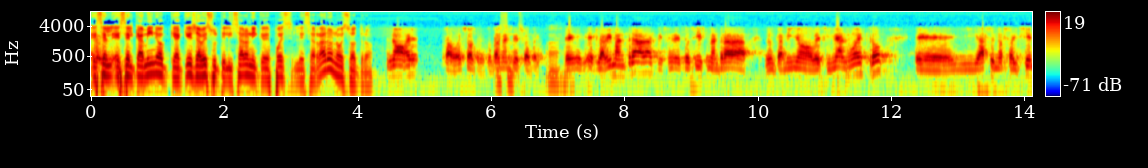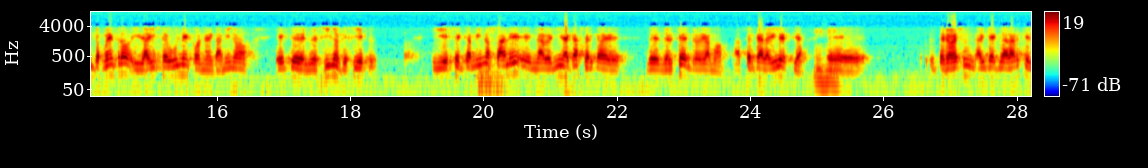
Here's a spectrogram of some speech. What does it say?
es, el, es el camino que aquella vez utilizaron y que después le cerraron o es otro? No, es, es otro, totalmente es otro. Ah. Es, la misma entrada, que eso sí es una entrada de un camino vecinal nuestro, eh, y hace unos 600 metros y de ahí se une con el camino este del vecino que sí es y ese camino sale en la avenida acá cerca de, del centro digamos cerca de la iglesia eh, pero es un, hay que aclarar que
